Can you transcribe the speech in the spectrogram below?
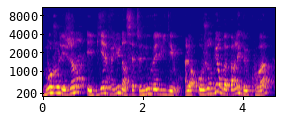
Bonjour les gens et bienvenue dans cette nouvelle vidéo. Alors aujourd'hui on va parler de quoi?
